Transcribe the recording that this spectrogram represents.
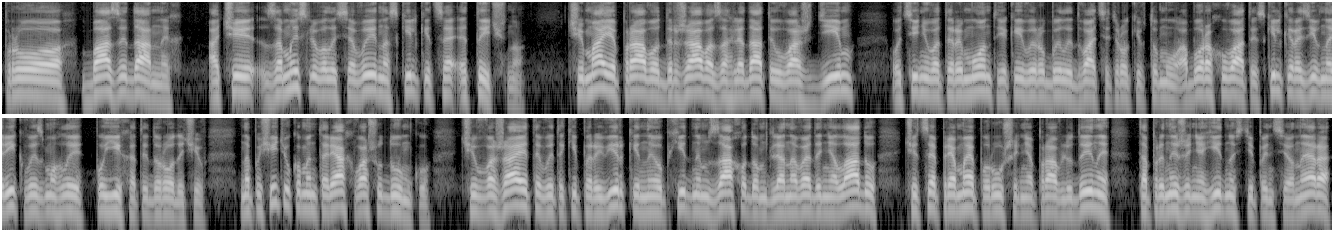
про бази даних. А чи замислювалися ви, наскільки це етично? Чи має право держава заглядати у ваш дім, оцінювати ремонт, який ви робили 20 років тому, або рахувати, скільки разів на рік ви змогли поїхати до родичів? Напишіть у коментарях вашу думку. Чи вважаєте ви такі перевірки необхідним заходом для наведення ладу, чи це пряме порушення прав людини та приниження гідності пенсіонера?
